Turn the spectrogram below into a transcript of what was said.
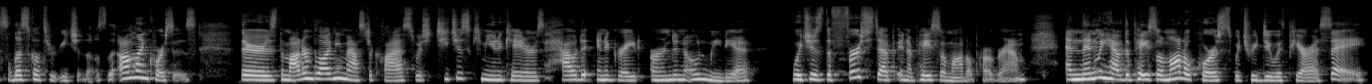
So let's go through each of those. The online courses. There's the Modern Blogging Masterclass, which teaches communicators how to integrate earned and owned media, which is the first step in a PESO model program. And then we have the PESO model course, which we do with PRSA.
